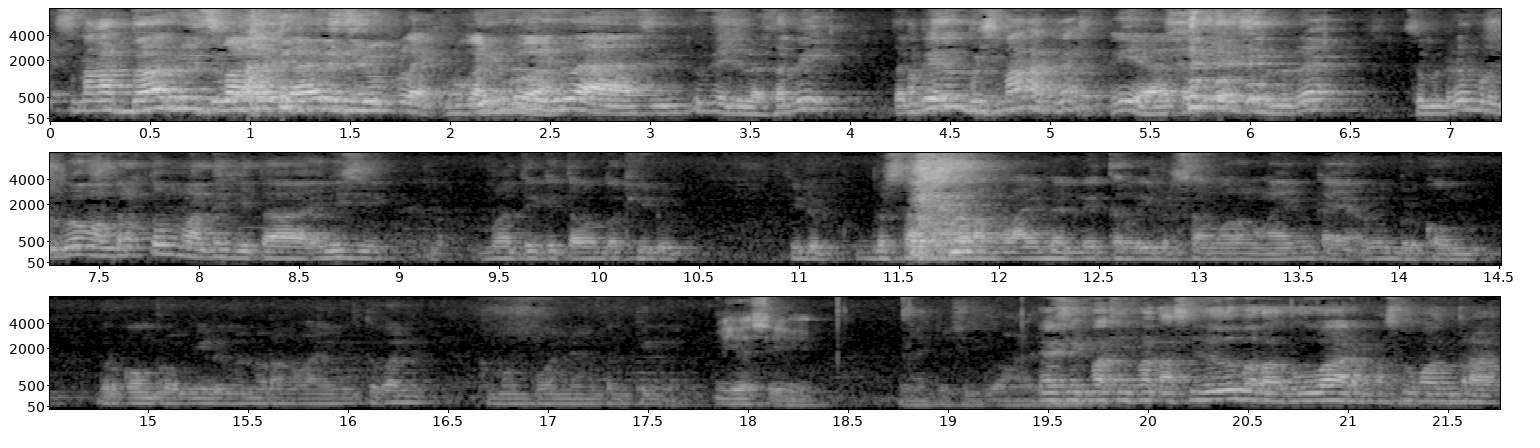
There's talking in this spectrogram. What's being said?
Semangat baru semangat semangat. dari Juplek, bukan itu gua. jelas itu nggak jelas tapi Tapi tapi itu bersemangat kan? iya tapi ya sebenarnya sebenarnya menurut gua kontrak tuh melatih kita ini sih melatih kita untuk hidup hidup bersama orang lain dan literally bersama orang lain kayak lu berkom berkompromi dengan orang lain itu kan kemampuan yang penting ya Iya sih. nah itu sih gua. Ya sifat-sifat asli lu bakal keluar pas lu kontrak.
